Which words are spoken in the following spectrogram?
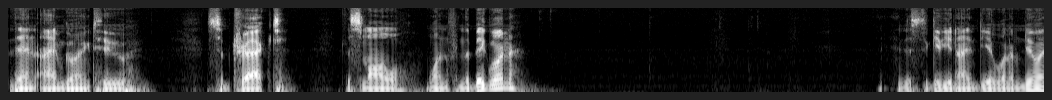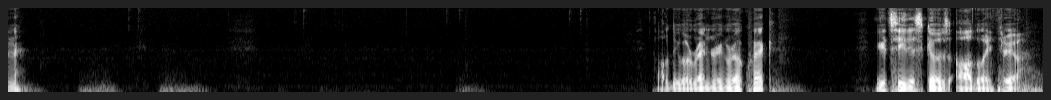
Then I'm going to subtract the small one from the big one. And just to give you an idea of what I'm doing. I'll do a rendering real quick. You can see this goes all the way through.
